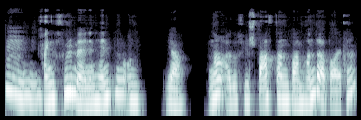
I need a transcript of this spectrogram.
hm. kein Gefühl mehr in den Händen und ja, ne, also viel Spaß dann beim Handarbeiten.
